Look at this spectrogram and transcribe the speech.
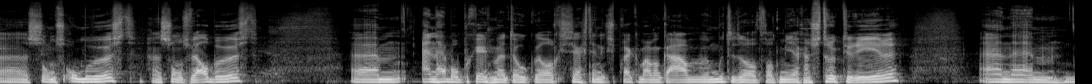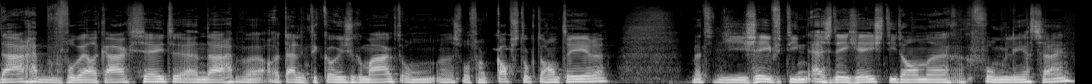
Uh, soms onbewust en soms wel bewust. Um, en hebben op een gegeven moment ook wel gezegd in de gesprekken met elkaar: we moeten dat wat meer gaan structureren. En um, daar hebben we voor bij elkaar gezeten. En daar hebben we uiteindelijk de keuze gemaakt om een soort van kapstok te hanteren. Met die 17 SDG's die dan uh, geformuleerd zijn.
